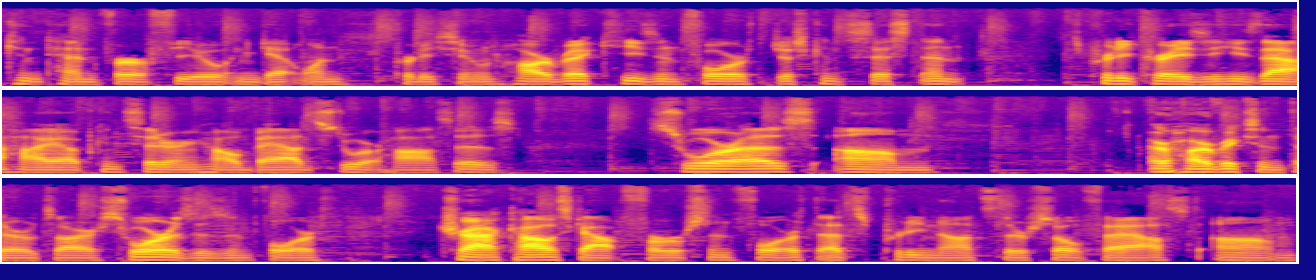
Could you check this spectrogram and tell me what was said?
contend for a few and get one pretty soon. Harvick, he's in fourth, just consistent. It's pretty crazy he's that high up considering how bad Stewart-Haas is. Suarez, um, or Harvick's in third, sorry. Suarez is in fourth. Trackhouse got first and fourth. That's pretty nuts. They're so fast. Um,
